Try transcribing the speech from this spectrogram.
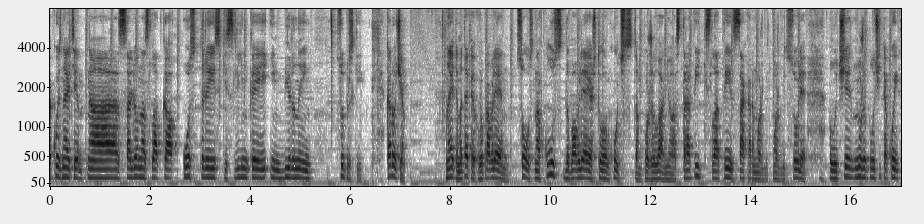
Такой, знаете, а, солено-сладко-острый, с кислинкой, имбирный, суперский. Короче, на этом этапе выправляем соус на вкус, добавляя, что вам хочется, там, по желанию, остроты, кислоты, сахара, может быть, может быть, соли. Получи, нужно получить такой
